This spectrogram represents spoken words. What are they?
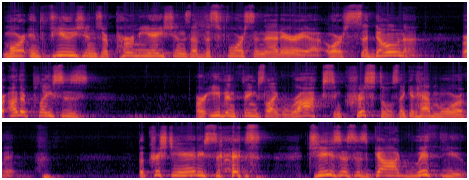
more infusions or permeations of this force in that area, or Sedona, or other places, or even things like rocks and crystals, they could have more of it. But Christianity says Jesus is God with you.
